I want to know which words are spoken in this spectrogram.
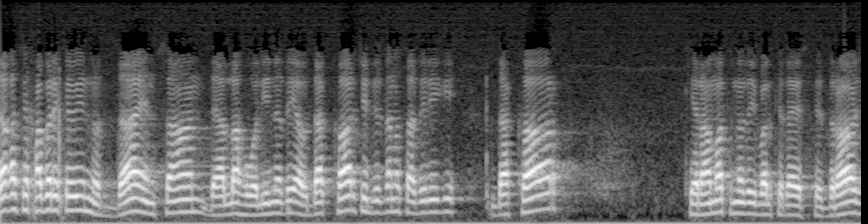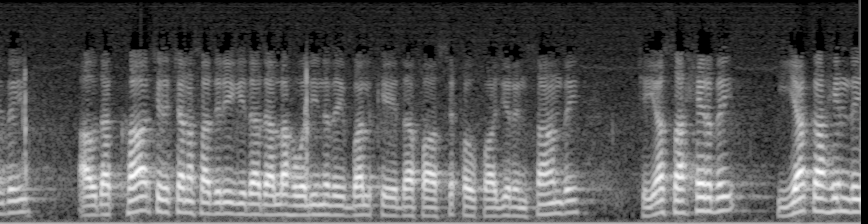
دغسې خبرې کوي نو دا انسان د الله ولی نه دی او دا کار چې د ده نه صادرېږي دا کار کرامت نه دی بلکې دا استدراج دی او دا کار چې د چا نه صادرېږي دا د الله ولی نه دی بلکې دا فاسق او فاجر انسان دی چې یا ساحر دی یا کاهن دی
